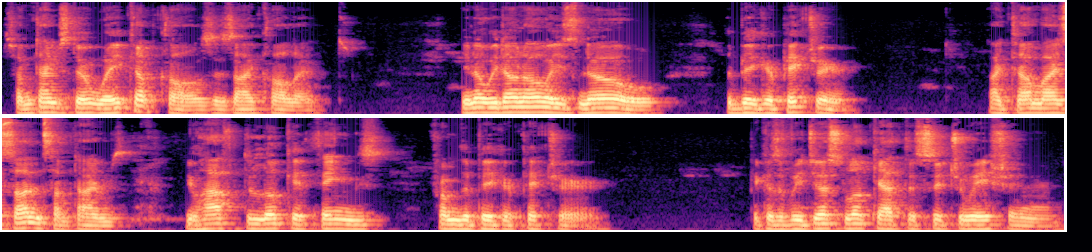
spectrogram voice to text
Sometimes they're wake up calls, as I call it. You know, we don't always know the bigger picture. I tell my son sometimes, you have to look at things from the bigger picture. Because if we just look at the situation,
